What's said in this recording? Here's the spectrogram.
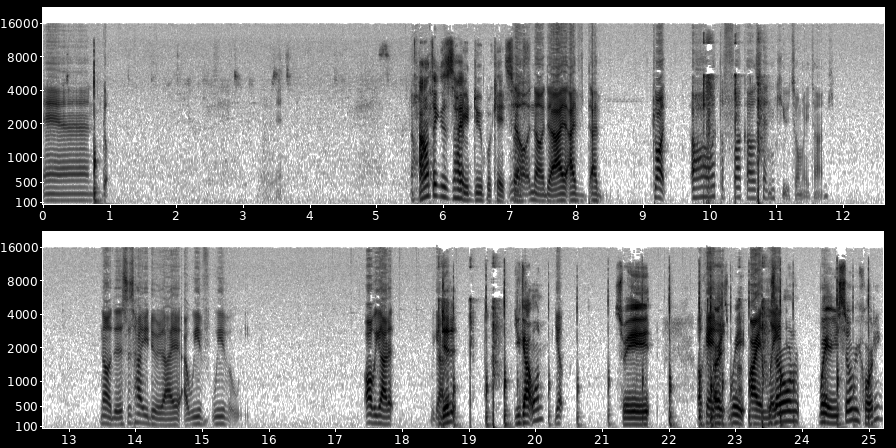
and go. I don't think this is how you duplicate No, stuff. no, dude, I, I've, I've gone. Oh, what the fuck! I was hitting Q so many times. No, this is how you do it. I, I we've, we've. Oh, we got it. We got did it? You got one? Yep. Sweet. Okay. Alright, wait. All right, Is late. everyone... Wait, are you still recording?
